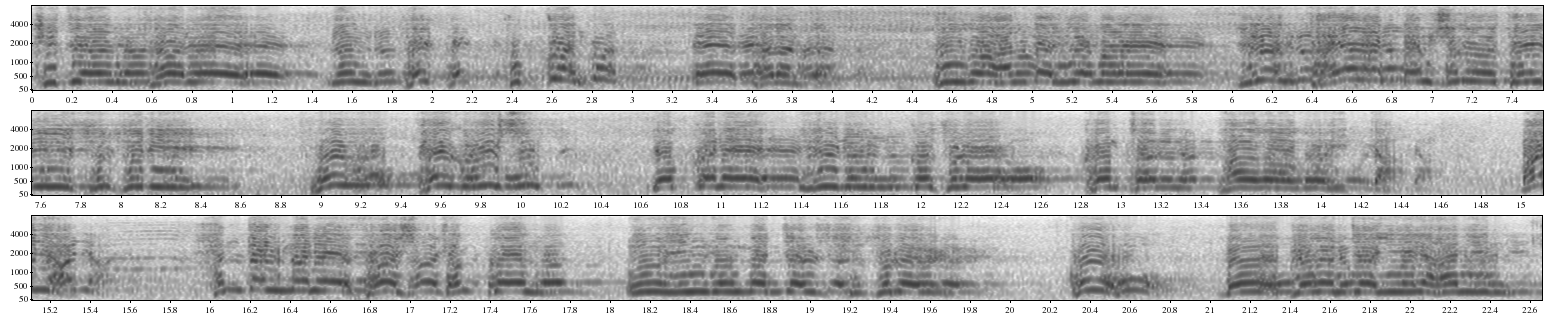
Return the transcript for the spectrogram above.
기재한 사례는 109건에 달한다. 불과 한 달여 만에 이런 다양한 방식의 대리 수술이 150여 건에 이르는 것으로 검찰은 파악하고 있다. 만약 한 달 만에 43건의 인공관절 수술을 고 모 병원장이 아닌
